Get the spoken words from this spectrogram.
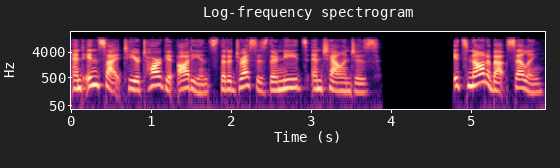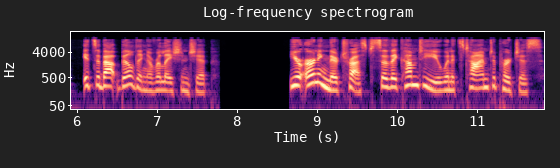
and insight to your target audience that addresses their needs and challenges. It's not about selling, it's about building a relationship. You're earning their trust so they come to you when it's time to purchase.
